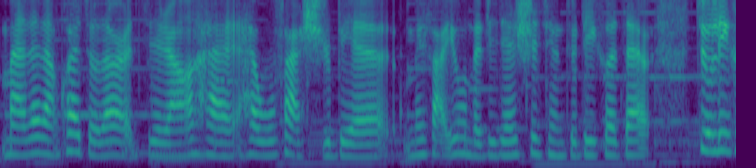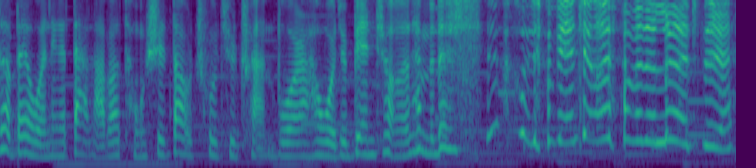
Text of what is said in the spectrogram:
买了两块九的耳机，然后还还无法识别，没法用的这件事情，就立刻在，就立刻被我那个大喇叭同事到处去传播，然后我就变成了他们的，我就变成了他们的乐子人。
